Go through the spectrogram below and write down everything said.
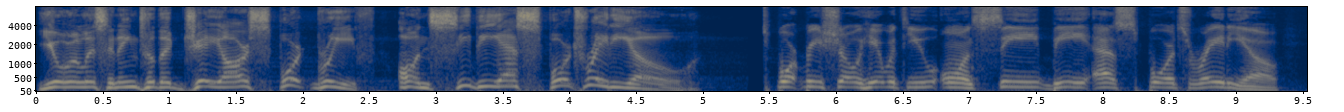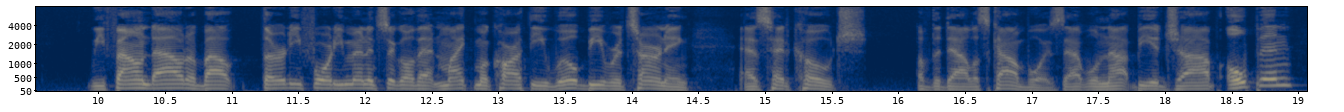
You're listening to the JR Sport Brief on CBS Sports Radio. Sport Brief Show here with you on CBS Sports Radio. We found out about 30, 40 minutes ago that Mike McCarthy will be returning as head coach of the Dallas Cowboys. That will not be a job open.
